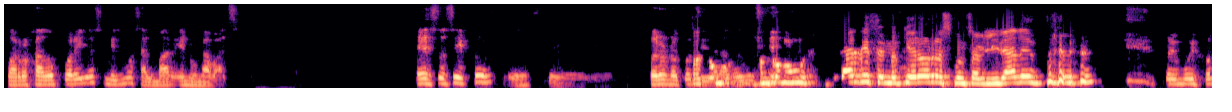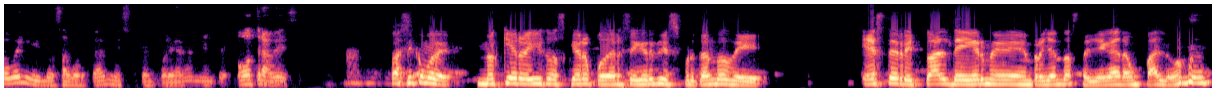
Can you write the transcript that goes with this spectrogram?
fue arrojado por ellos mismos al mar en una balsa. Estos hijos este, fueron no considerados. Son como, no quiero responsabilidades. Soy muy joven y los abortaron temporalmente otra vez. Así como de, no quiero hijos, quiero poder seguir disfrutando de este ritual de irme enrollando hasta llegar a un palo.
